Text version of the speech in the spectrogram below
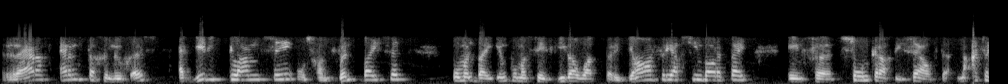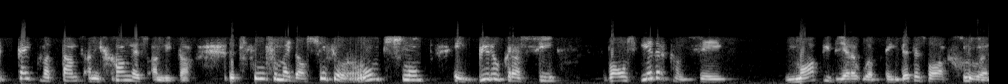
regtig ernstig genoeg is Ek weet die plan sê ons gaan wind bysit om en by 1,6 gigawatt per jaar vir die afsienbare tyd en vir sonkrag dieselfde. Maar as ek kyk wat tans aan die gang is Anita, dit voel vir my daar soveel rondslomp en birokrasie waar ons eerder kan sê maak die deure oop en dit is waar ek glo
